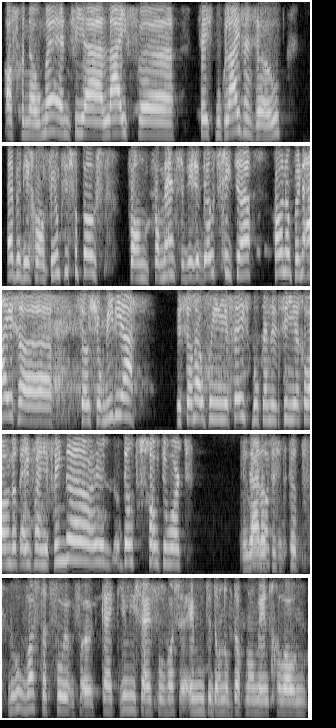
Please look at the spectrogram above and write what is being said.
afgenomen. En via live, Facebook Live en zo, hebben die gewoon filmpjes gepost. Van, van mensen die ze doodschieten. Gewoon op hun eigen social media. Dus dan open je je Facebook en dan zie je gewoon dat een van je vrienden doodgeschoten wordt. En Ja, hoe, dat was, is- dat- hoe was dat voor, Kijk, jullie zijn volwassen en moeten dan op dat moment gewoon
